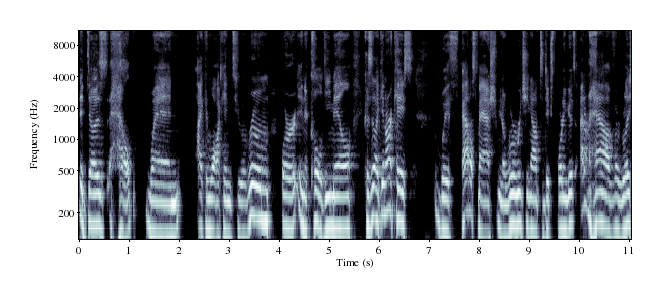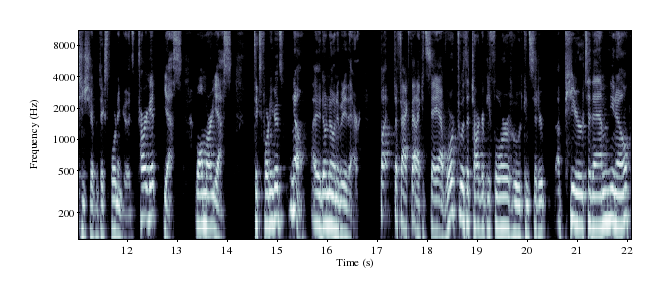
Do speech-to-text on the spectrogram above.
it does help when I can walk into a room or in a cold email. Cause like in our case, with Paddle Smash, you know, we're reaching out to Dick's Sporting Goods. I don't have a relationship with Dick's Sporting Goods. Target, yes. Walmart, yes. Dick's Sporting Goods, no. I don't know anybody there. But the fact that I could say I've worked with a Target before who would consider a peer to them, you know,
